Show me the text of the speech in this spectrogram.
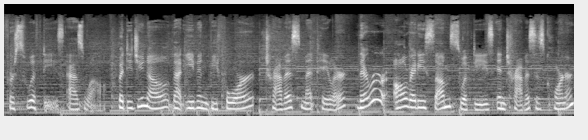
for Swifties as well. But did you know that even before Travis met Taylor, there were already some Swifties in Travis's corner?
